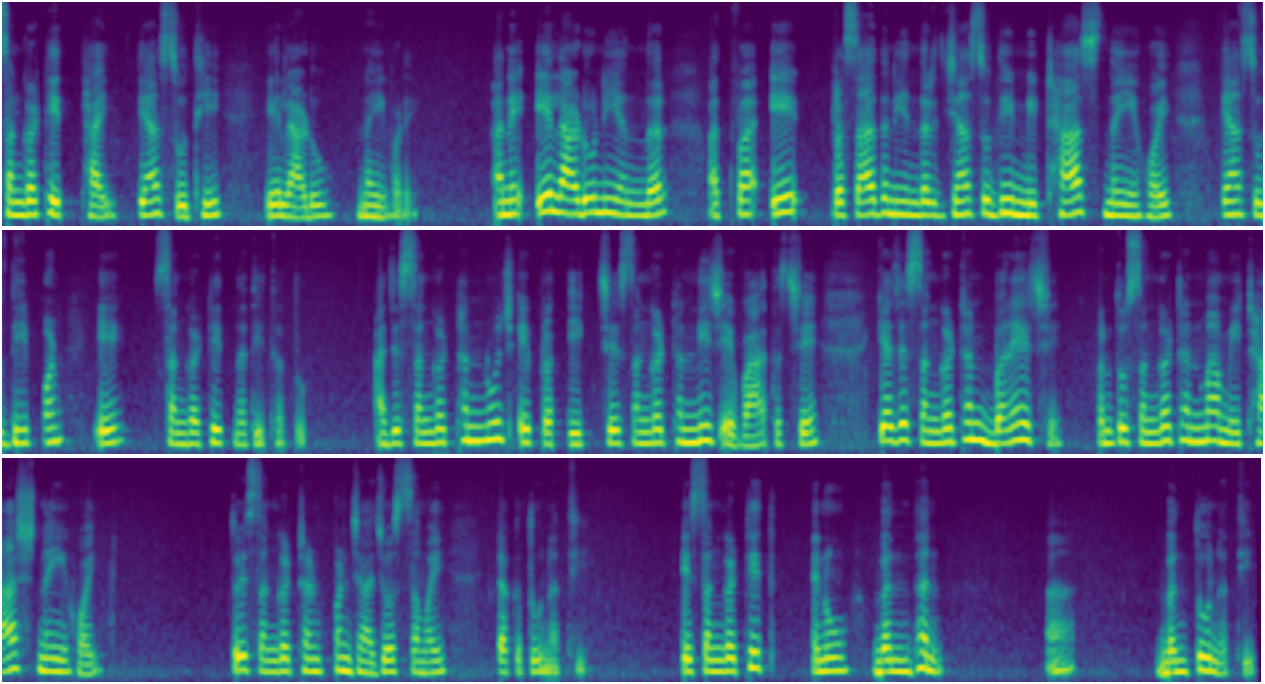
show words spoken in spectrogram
સંગઠિત થાય ત્યાં સુધી એ લાડુ નહીં વળે. અને એ લાડુની અંદર અથવા એ પ્રસાદની અંદર જ્યાં સુધી મીઠાશ નહીં હોય, ત્યાં સુધી પણ એ સંગઠિત નથી થતું. આજે સંગઠનનું જ એ પ્રતીક છે, સંગઠનની જ એ વાત છે કે આજે સંગઠન બને છે, પરંતુ સંગઠનમાં મીઠાશ નહીં હોય, તો એ સંગઠન પણ જાજો સમય ટકતું નથી. એ સંગઠિત એનું બંધન બનતું નથી.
